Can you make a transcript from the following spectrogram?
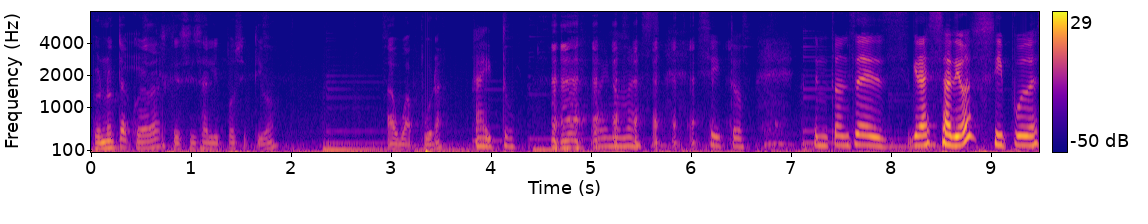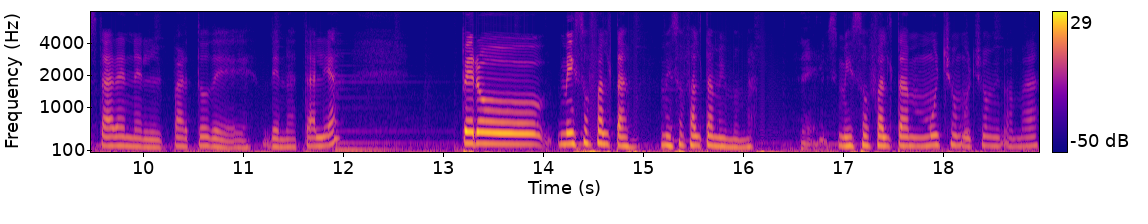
¿Pero no te acuerdas que sí salí positivo? Agua pura. Ay, tú. Hoy nomás. Sí, tú. Entonces, gracias a Dios, sí pudo estar en el parto de, de Natalia. Pero me hizo falta, me hizo falta mi mamá. Sí. Me hizo falta mucho, mucho mi mamá.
